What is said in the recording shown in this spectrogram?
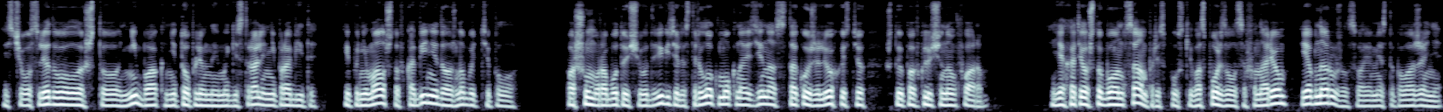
из чего следовало, что ни бак, ни топливные магистрали не пробиты, и понимал, что в кабине должно быть тепло. По шуму работающего двигателя стрелок мог найти нас с такой же легкостью, что и по включенным фарам. Я хотел, чтобы он сам при спуске воспользовался фонарем и обнаружил свое местоположение.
